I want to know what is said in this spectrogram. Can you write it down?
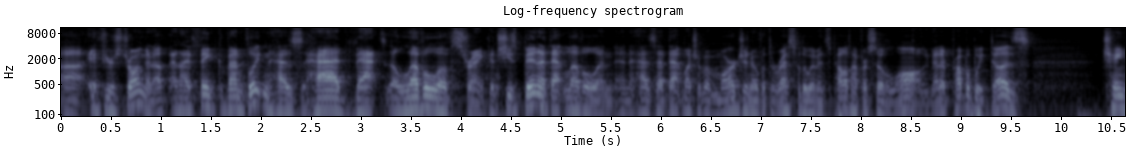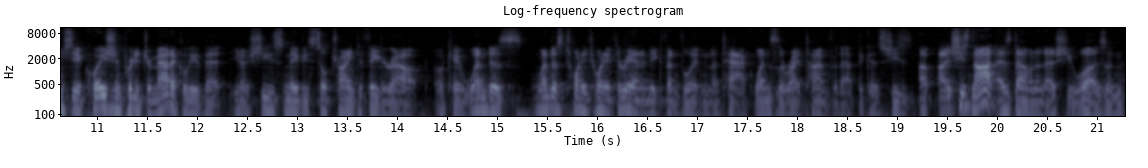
Uh, if you're strong enough, and I think Van Vleuten has had that level of strength, and she's been at that level and, and has had that much of a margin over the rest of the women's peloton for so long that it probably does change the equation pretty dramatically that you know she's maybe still trying to figure out okay when does when does 2023 Annemiek van Vleuten attack? When's the right time for that? Because she's uh, uh, she's not as dominant as she was and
